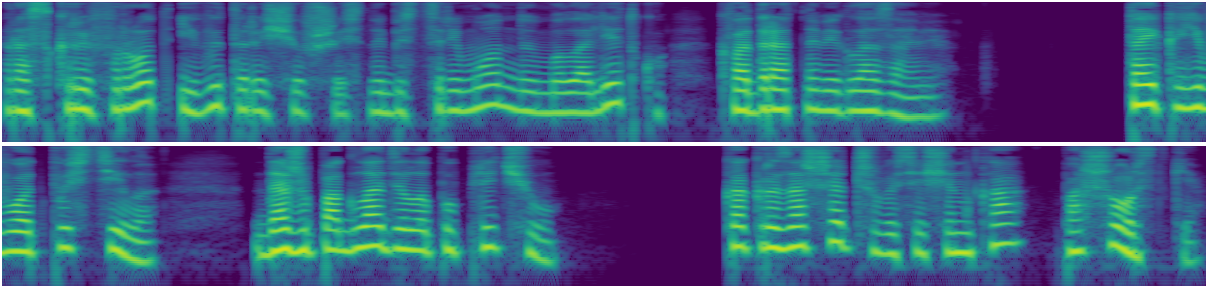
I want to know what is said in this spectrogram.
раскрыв рот и вытаращившись на бесцеремонную малолетку квадратными глазами. Тайка его отпустила, даже погладила по плечу, как разошедшегося щенка по шорстке,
